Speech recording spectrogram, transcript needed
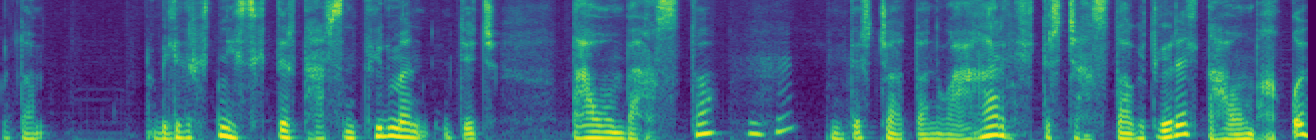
одоо бэлгэрхтний хэсэгтэр таарсан тэр маань мэдээж даавун байх хэвээр. Тэн дээр чи одоо нөгөө агаар нэвтэрч явах хэвээр гэдгээрээ л даавун байхгүй.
